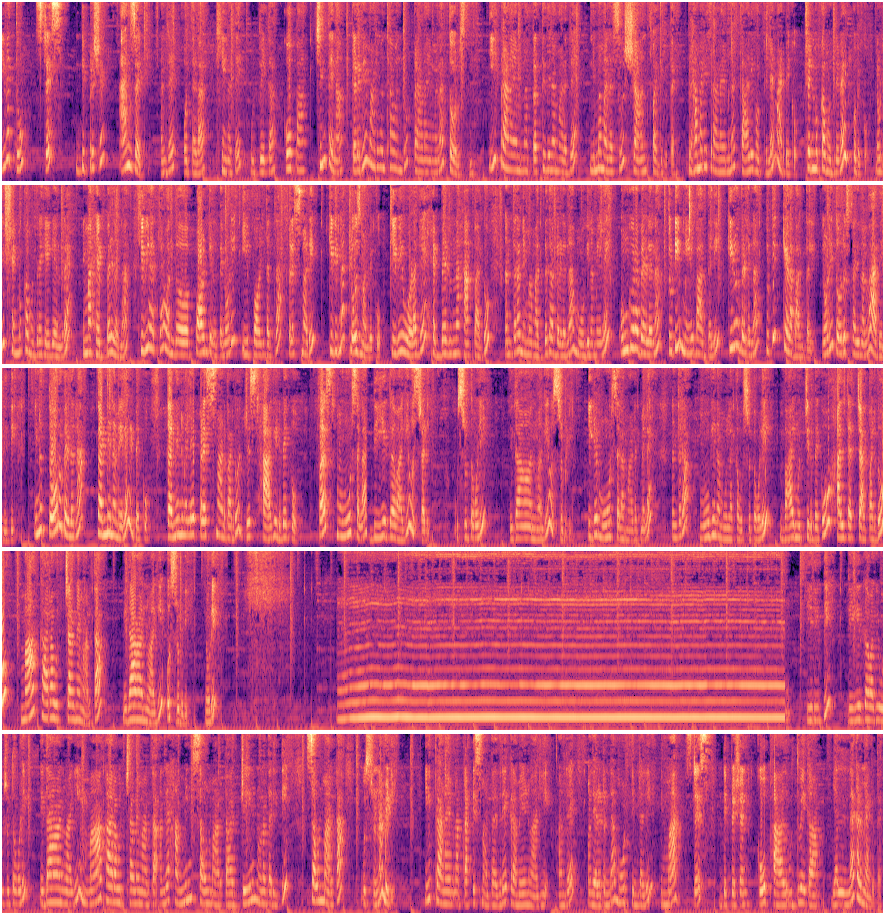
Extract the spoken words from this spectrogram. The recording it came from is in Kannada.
ಇವತ್ತು ಸ್ಟ್ರೆಸ್ ಡಿಪ್ರೆಷನ್ ಆಂಗ್ಸೈಟಿ ಅಂದ್ರೆ ಒತ್ತಡ ಖಿನ್ನತೆ ಉದ್ವೇಗ ಕೋಪ ಚಿಂತೆನ ಕಡಿಮೆ ಮಾಡುವಂತಹ ಒಂದು ಪ್ರಾಣಾಯಾಮನ ತೋರಿಸ್ತೀನಿ. ಈ ಪ್ರಾಣಾಯಾಮನ ಪ್ರತಿದಿನ ಮಾಡಿದ್ರೆ ನಿಮ್ಮ ಮನಸ್ಸು ಶಾಂತವಾಗಿರುತ್ತೆ. ಭ್ರಾಮರಿ ಪ್ರಾಣಾಯಾಮನ ಖಾಲಿ ಹೊಟ್ಟೆಲೆ ಮಾಡಬೇಕು. ಷಣ್ಮುಖ ಮುದ್ರೆನ ಇಟ್ಕೋಬೇಕು. ನೋಡಿ, ಷಣ್ಮುಖ ಮುದ್ರೆ ಹೇಗೆ ಅಂದ್ರೆ ನಿಮ್ಮ ಹೆಬ್ಬೆರಳನ್ನ ಕಿವಿ ಹತ್ರ ಒಂದು ಪಾಯಿಂಟ್ ಇರುತ್ತೆ. ನೋಡಿ, ಈ ಪಾಯಿಂಟ್ ಹತ್ರ ಪ್ರೆಸ್ ಮಾಡಿ ಕಿವಿನ ಕ್ಲೋಸ್ ಮಾಡಬೇಕು. ಕಿವಿ ಒಳಗೆ ಹೆಬ್ಬೆರಳನ್ನ ಹಾಕಬಾರ್ದು. ನಂತರ ನಿಮ್ಮ ಮಧ್ಯದ ಬೆರಳನ್ನ ಮೂಗಿನ ಮೇಲೆ, ಉಂಗುರ ಬೆರಳನ್ನ ತುಟಿ ಮೇಲ್ಭಾಗದಲ್ಲಿ, ಕಿರು ಬೆರಳನ್ನ ತುಟಿ ಕೆಳಭಾಗದಲ್ಲಿ. ನೋಡಿ, ತೋರಿಸ್ತಾ ಇದೀನಲ್ವಾ? ಅದೇ ರೀತಿ. ಇನ್ನು ತೋರು ಬೆರಳನ್ನ ಕಣ್ಣಿನ ಮೇಲೆ ಇಡಬೇಕು. ಕಣ್ಣಿನ ಮೇಲೆ ಪ್ರೆಸ್ ಮಾಡಬಾರ್ದು ಜಸ್ಟ್ ಹಾಗೆ ಇಡಬೇಕು. ಫಸ್ಟ್ ಮೂರ್ ಸಲ ದೀರ್ಘವಾಗಿ ಉಸಿರಾಡಿ. ಉಸಿರು ತಗೊಳ್ಳಿ, ನಿಧಾನವಾಗಿ ಉಸಿರು ಬಿಡಿ. ಹೀಗೆ ಮೂರ್ ಸಲ ಮಾಡಿದ್ಮೇಲೆ ನಂತರ ಮೂಗಿನ ಮೂಲಕ ಉಸಿರು ತಗೊಳ್ಳಿ. ಬಾಯಿ ಮುಚ್ಚಿರ್ಬೇಕು, ಹಲ್ ಟಚ್ ಆಗ್ಬಾರ್ದು. ಮಾ ಕಾರ ಉಚ್ಚಾರಣೆ ಮಾಡ್ತಾ ನಿಧಾನವಾಗಿ ಉಸಿರು ಬಿಡಿ. ನೋಡಿ. ರೀತಿ ದೀರ್ಘವಾಗಿ ಉಸಿರು ತಗೊಳ್ಳಿ. ನಿಧಾನವಾಗಿ ಮಾ ಕಾರ ಉಚ್ಚಾರಣೆ ಮಾಡ್ತಾ, ಅಂದ್ರೆ ಹಮ್ಮಿಂಗ್ ಸೌಂಡ್ ಮಾಡ್ತಾ, ಜೇನು ನೊಣದ ರೀತಿ ಸೌಂಡ್ ಮಾಡ್ತಾ ಉಸಿರನ್ನ ಬಿಡಿ. ಈ ಪ್ರಾಣಾಯಾಮನ ಪ್ರಾಕ್ಟೀಸ್ ಮಾಡ್ತಾ ಇದ್ರೆ ಕ್ರಮೇಣವಾಗಿ, ಅಂದ್ರೆ ಒಂದೆರಡರಿಂದ ಮೂರು ತಿಂಗಳಲ್ಲಿ ನಿಮ್ಮ ಸ್ಟ್ರೆಸ್ ಡಿಪ್ರೆಷನ್ ಕೋಪ, ಉದ್ವೇಗ ಎಲ್ಲ ಕಡಿಮೆ ಆಗುತ್ತೆ.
